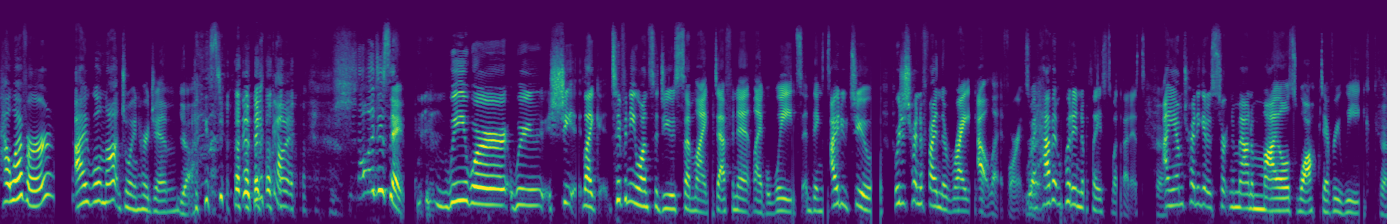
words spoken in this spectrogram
However, I will not join her gym. Yeah. Comment. All I just say, we were we she like Tiffany wants to do some like definite like weights and things. I do too. We're just trying to find the right outlet for it. So I haven't put into place what that is. Okay. I am trying to get a certain amount of miles walked every week. Okay.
